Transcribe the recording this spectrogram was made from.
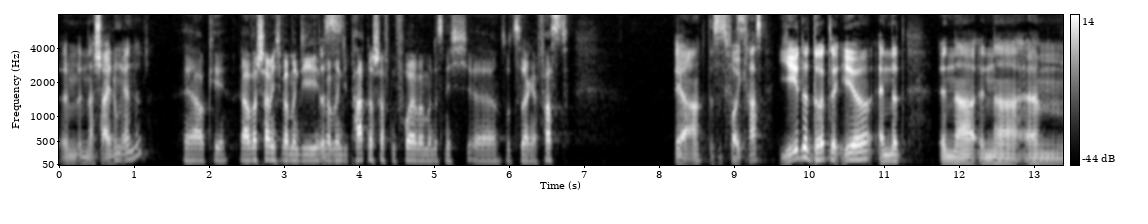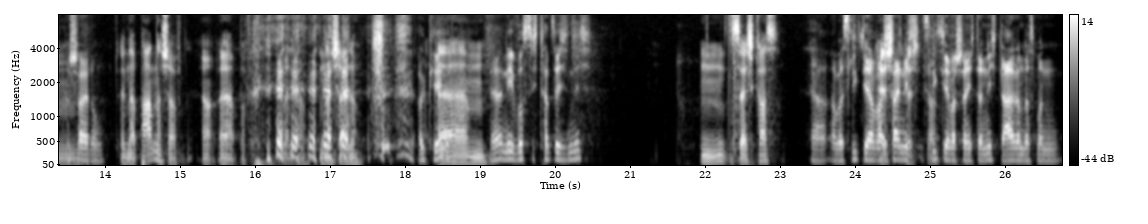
ähm, in einer Scheidung endet? Ja, okay. Ja, wahrscheinlich, weil man die, Das- weil man die Partnerschaften vorher, weil man das nicht äh, sozusagen erfasst. Ja, das ist voll krass. Jede dritte Ehe endet in einer, in einer, ähm, Scheidung. in einer Partnerschaft. Ja, ja perfekt. Ich meine, ja, in einer Scheidung. Okay. Ähm, ja, nee, wusste ich tatsächlich nicht. mh, das ist echt krass. Ja, aber es liegt ja wahrscheinlich, echt es krass. liegt ja wahrscheinlich dann nicht daran, dass man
